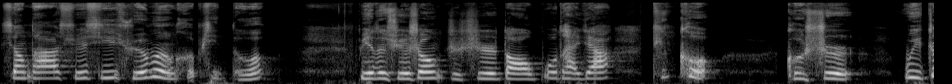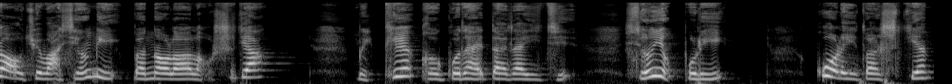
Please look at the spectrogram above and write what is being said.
向他学习学问和品德。别的学生只是到郭泰家听课，可是魏照却把行李搬到了老师家，每天和郭泰待在一起，形影不离。过了一段时间，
